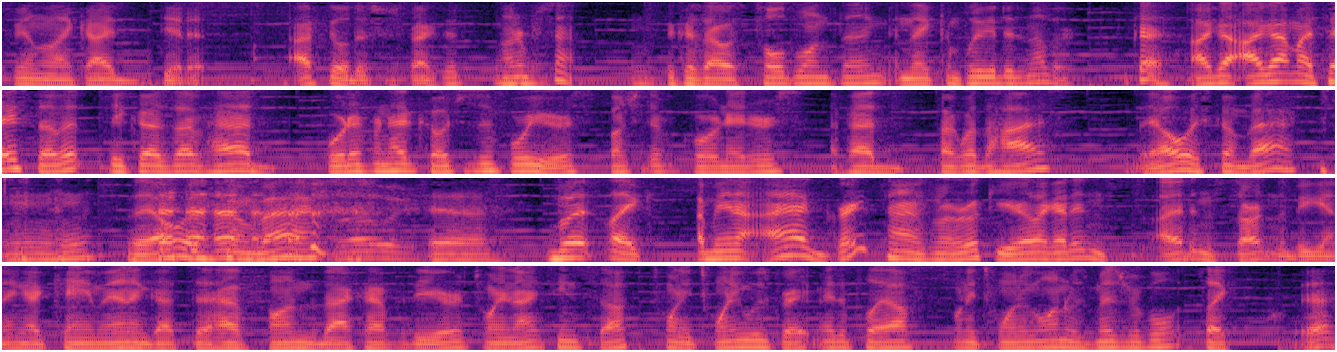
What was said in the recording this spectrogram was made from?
feeling like I did it. I feel disrespected 100% because I was told one thing and they completed another. Okay, I got, I got my taste of it because I've had four different head coaches in four years, a bunch of different coordinators. I've had, talk about the highs. They always come back. they always come back. Yeah. But like, I mean, I had great times my rookie year. Like, I didn't, I didn't start in the beginning. I came in and got to have fun the back half of the year. 2019 sucked. 2020 was great. Made the playoff. 2021 was miserable. It's like, Yeah.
